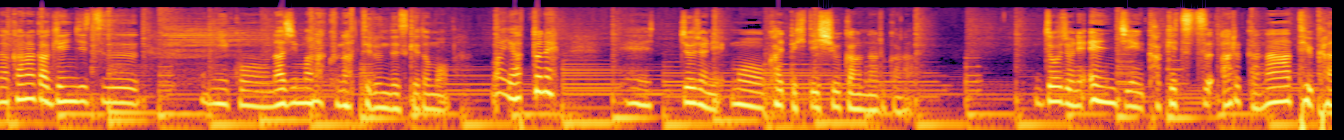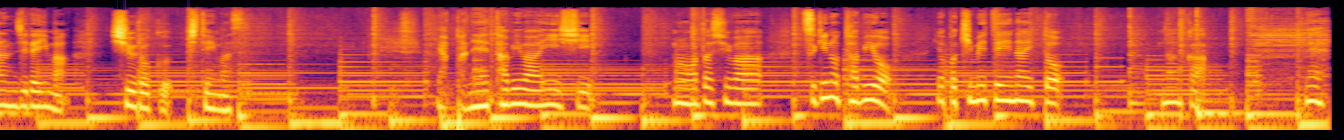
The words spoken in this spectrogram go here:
なかなか現実にこう馴染まなくなってるんですけども、まあ、やっとねえー、徐々にもう帰ってきて1週間になるから。徐々にエンジンかけつつあるかなっていう感じで今収録しています。やっぱね旅はいいしもう私は次の旅をやっぱ決めていないとなんかね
